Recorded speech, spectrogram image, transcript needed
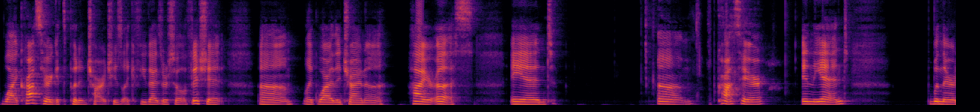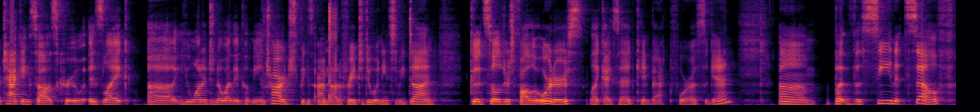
why crosshair gets put in charge he's like if you guys are so efficient um like why are they trying to hire us and um crosshair in the end when they're attacking saw's crew is like uh you wanted to know why they put me in charge because i'm not afraid to do what needs to be done. Good soldiers follow orders like i said came back for us again. Um but the scene itself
